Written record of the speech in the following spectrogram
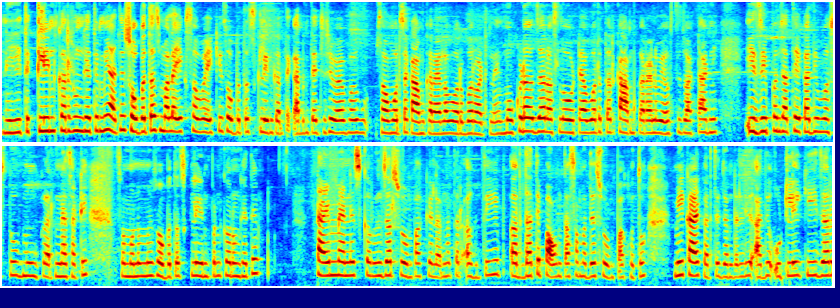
आणि ते क्लीन करून घेते मी. आधी सोबतच मला एक सवय आहे की सोबतच क्लीन करते. कारण त्याच्याशिवाय मग समोरचं काम करायला बरोबर वाटत नाही. मोकळं जर असलं ओट्यावर तर काम करायला व्यवस्थित वाटतं आणि इझी पण जाते एखादी वस्तू मूव करण्यासाठी. सो म्हणून मी सोबतच क्लीन पण करून घेते. टाईम मॅनेज करून जर स्वयंपाक केला ना तर अगदी अर्धा ते पाऊण तासामध्ये स्वयंपाक होतो. मी काय करते जनरली आधी उठली की जर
